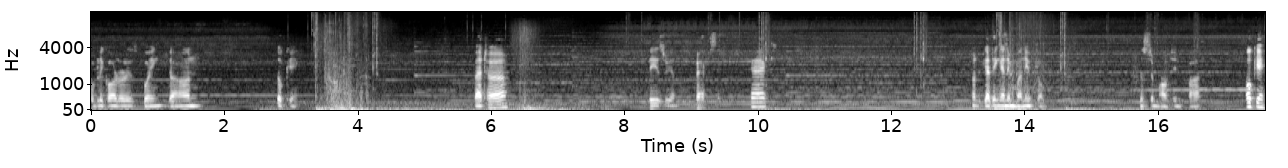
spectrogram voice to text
Public order is going down. Okay. Better. Please are faxing. Not getting any money from a mountain pass. Okay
